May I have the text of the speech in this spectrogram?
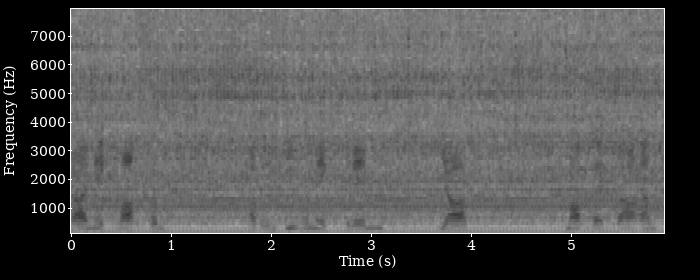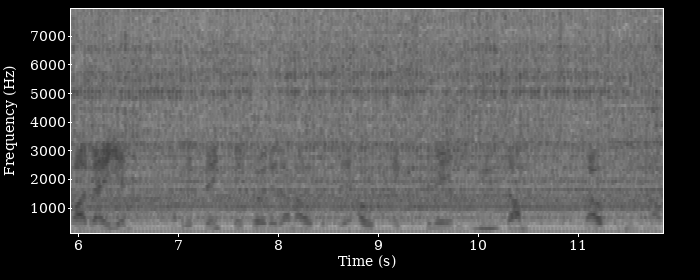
gar nicht machen, aber in diesem extremen Jahr mache ich da ein paar Reihen. Aber ich denke, das würde dann auch, das wäre auch extrem mühsam laufen mit nassen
